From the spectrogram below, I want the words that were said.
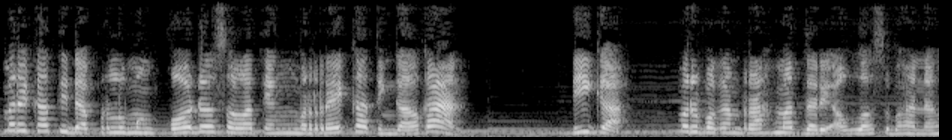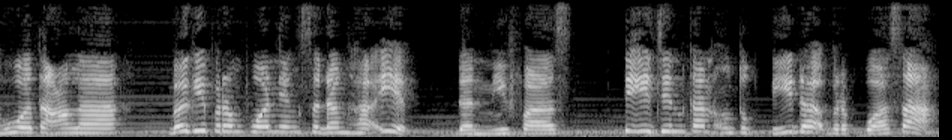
mereka tidak perlu mengkodo sholat yang mereka tinggalkan. Tiga, merupakan rahmat dari Allah Subhanahu wa Ta'ala bagi perempuan yang sedang haid dan nifas diizinkan untuk tidak berpuasa.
